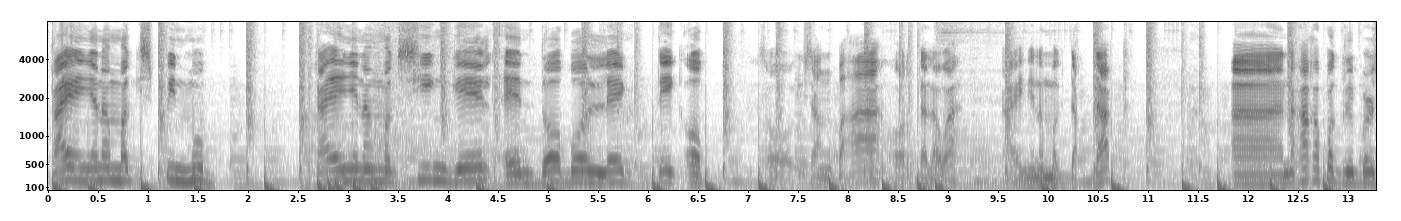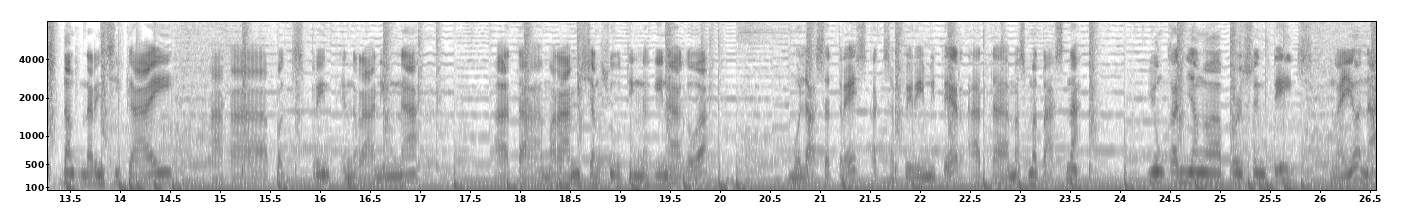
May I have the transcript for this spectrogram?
Kaya niya nang mag-spin move. Kaya niya nang mag-single and double leg take off. So, isang paa or dalawa. Kaya niya nang magdakdak. Ah, nakakapag-reverse dunk na rin si Kai. Nakakapag-sprint and running na. At ah, marami siyang shooting na ginagawa mula sa tres at sa perimeter at ah, mas mataas na yung kanyang ah, percentage ngayon ha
